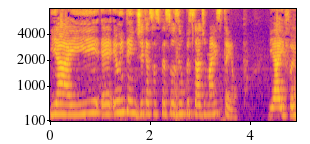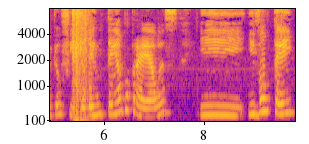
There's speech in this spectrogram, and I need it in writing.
E aí é, eu entendi que essas pessoas iam precisar de mais tempo. E aí foi o que eu fiz. Eu dei um tempo para elas e, e voltei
